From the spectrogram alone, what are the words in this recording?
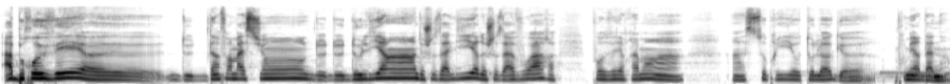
abreuvé d'informations, de, liens, de choses à lire, de choses à voir pour devenir vraiment un, un sobriotologue première d'âne.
